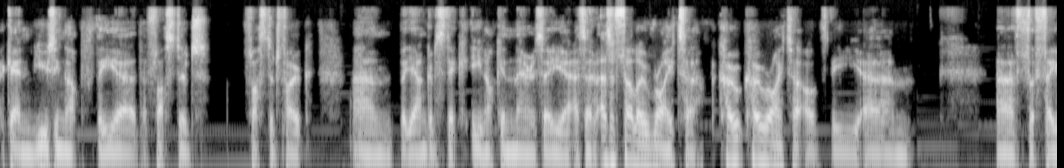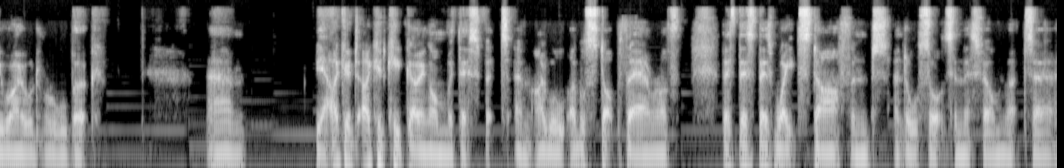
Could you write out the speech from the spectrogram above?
Again, using up the uh, the flustered flustered folk. Um, but yeah, I'm going to stick Enoch in there as a uh, as a as a fellow writer, co co writer of the um, uh, the Feywild rule book. Um, yeah, I could I could keep going on with this, but um, I will I will stop there. There's there's there's wait staff and and all sorts in this film that uh,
